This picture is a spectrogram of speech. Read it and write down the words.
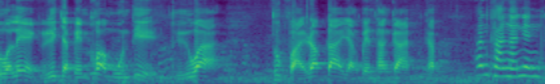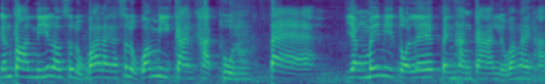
ตัวเลขหรือจะเป็นข้อมูลที่ถือว่าทุกฝ่ายรับได้อย่างเป็นทางการครับ ท่านคะงั้นยังงั้นตอนนี้เราสรุปว่าอะไรคะสรุปว่ามีการขาดทุนแต่ ยังไม่มีตัวเลขเป็นทางการหรือว่าไงคะ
